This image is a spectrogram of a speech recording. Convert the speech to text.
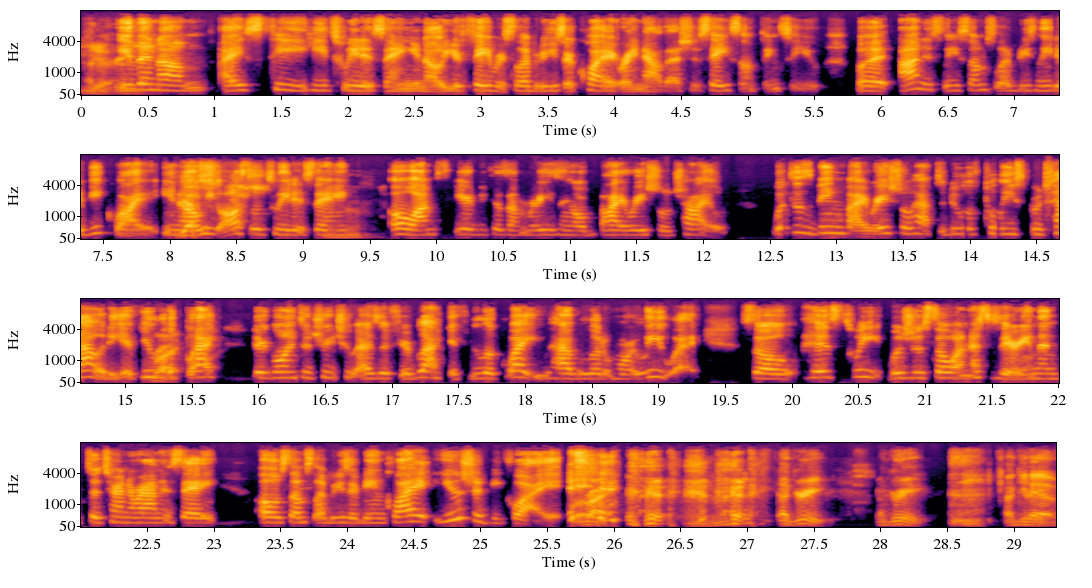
yeah Even um Ice T, he tweeted saying, you know, your favorite celebrities are quiet right now. That should say something to you. But honestly, some celebrities need to be quiet. You know, Yes. he also tweeted saying, Mhm. oh, I'm scared because I'm raising a biracial child. What does being biracial have to do with police brutality? If you Right. look black, they're going to treat you as if you're black. If you look white, you have a little more leeway. So his tweet was just so unnecessary. And then to turn around and say, oh, some celebrities are being quiet, you should be quiet. right agreed agreed agreed Yeah,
